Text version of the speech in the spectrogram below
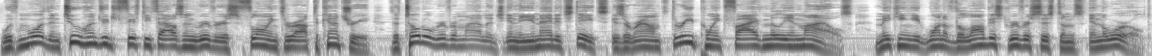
With more than 250,000 rivers flowing throughout the country, the total river mileage in the United States is around 3.5 million miles, making it one of the longest river systems in the world.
